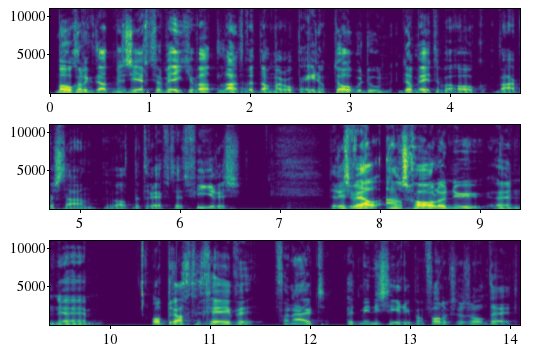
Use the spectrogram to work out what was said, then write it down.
Mogelijk dat men zegt van weet je wat, laten we het dan maar op 1 oktober doen. Dan weten we ook waar we staan wat betreft het virus. Er is wel aan scholen nu een uh, opdracht gegeven vanuit het ministerie van Volksgezondheid.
